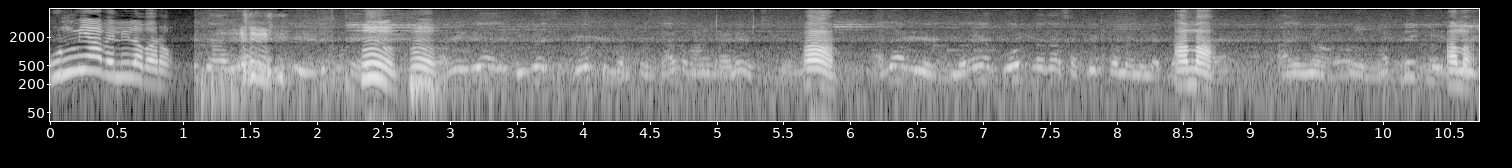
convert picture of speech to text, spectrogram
உண்மையா வெளியில வரும். ம் ம் ஆ அது அவங்க நிறைய கோர்ட்ல தான் சப்மிட் பண்ணணுமே ஆமா அது பப்ளிக் ஆமா இதுல போட்டு சோஷியல் மீடியால போட்டு பண்ண ஆ. ஆமாம் ஆமாம்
